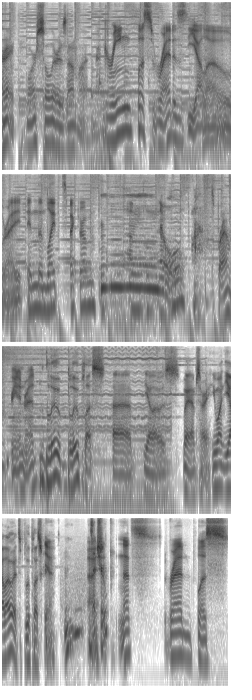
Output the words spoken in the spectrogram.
All right, more solar is online. Green plus red is yellow, right? In the light spectrum, Mm, no. It's brown. green and red. Blue, blue plus uh, yellow is. Wait, I'm sorry. You want yellow? It's blue plus green. Yeah. Mm, Is I that true? should- That's red plus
